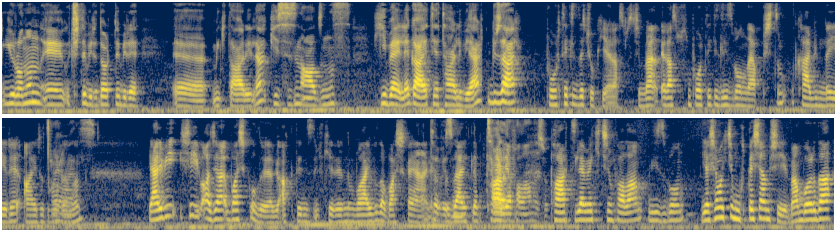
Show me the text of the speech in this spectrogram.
euronun e, üçte biri, dörtte biri e, miktarıyla ki sizin aldığınız hibeyle gayet yeterli bir yer. Güzel. Portekiz de çok iyi Erasmus için. Ben Erasmus'un Portekiz Lisbon'da yapmıştım. Kalbimde yeri ayrıdır oranın. Evet. Yani bir şey acayip başka oluyor ya bir Akdeniz ülkelerinin vibe'ı da başka yani. Tabii Özellikle İtalya falan da çok. Partilemek için falan Lisbon yaşamak için muhteşem bir şehir. Ben bu arada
